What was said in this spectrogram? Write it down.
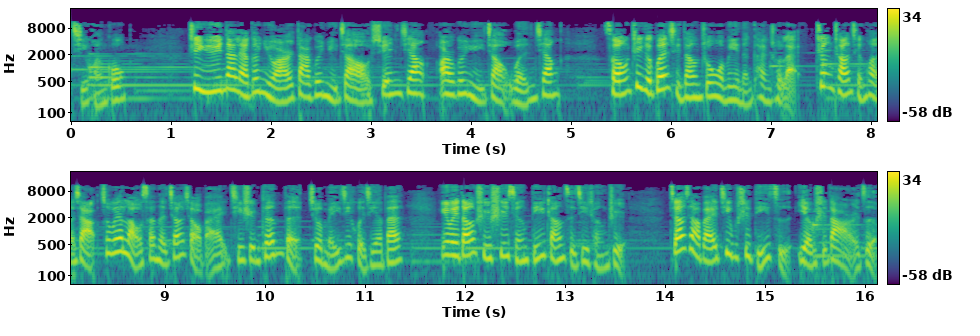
齐桓公。至于那两个女儿，大闺女叫宣姜，二闺女叫文姜。从这个关系当中，我们也能看出来，正常情况下，作为老三的江小白，其实根本就没机会接班，因为当时实行嫡长子继承制。江小白既不是嫡子，也不是大儿子，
